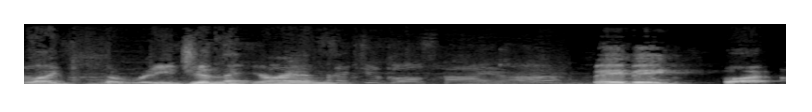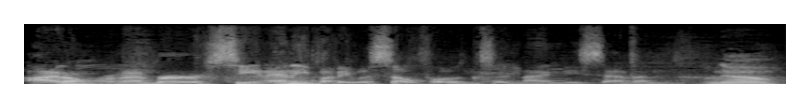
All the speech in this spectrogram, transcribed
like the region that you're in. Maybe. But I don't remember seeing anybody with cell phones in '97. No.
